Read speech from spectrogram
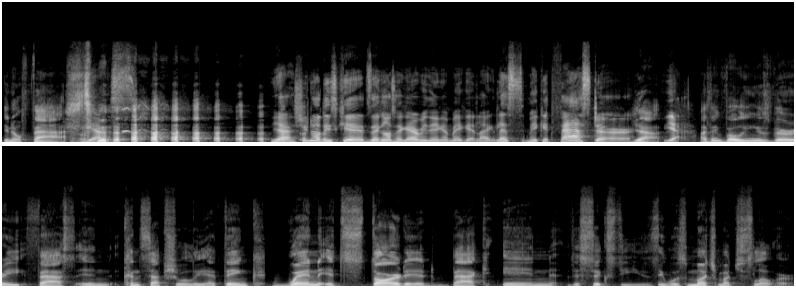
you know, fast. Yes. yes. You know these kids, they're gonna take everything and make it like, let's make it faster. Yeah. Yeah. I think voguing is very fast in conceptually. I think when it started back in the 60s, it was much, much slower.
